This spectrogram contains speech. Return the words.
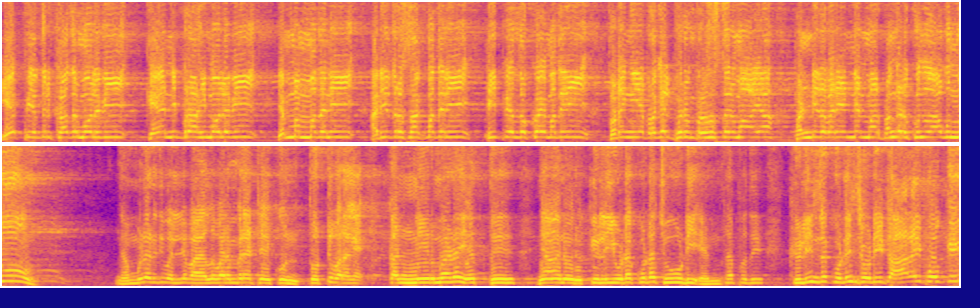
A P Abdul Khader Maulavi K N Ibrahim Maulavi M M Madani അലിദുറസാഖ് മദനി ടി പി എന്തൊക്കെ മദനി തുടങ്ങിയ പ്രഗത്ഭരും പ്രശസ്തരുമായ പണ്ഡിത വരേണ്യന്മാർ പങ്കെടുക്കുന്നതാകുന്നു. നമ്മൾ എഴുതി വലിയ വയൽ പരമ്പരറ്റേക്കും തൊട്ടു പറകെ കണ്ണീർ മഴയത്ത് ഞാനൊരു കിളിയുടെ കൂടെ ചൂടി. എന്താപ്പത്? കിളിന്റെ കൂടെയും ചൂടിയിട്ട് ആരായി പോക്ക്?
